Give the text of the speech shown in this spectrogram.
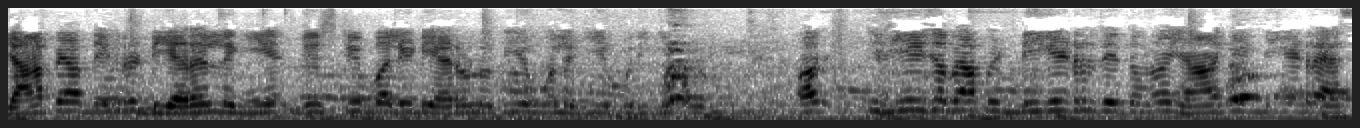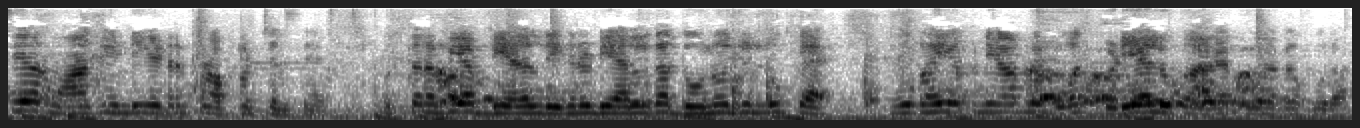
यहाँ पे आप देख रहे हो डीआरएल लगी है, जो स्ट्रिप वाली डीआरएल होती है, वो लगी है पूरी की पूरी। और ये जब आप इंडिकेटर देते हो ना यहाँ के इंडिकेटर ऐसे और वहाँ के इंडिकेटर प्रॉपर चलते हैं। उस तरफ़ भी आप डीआरएल देख रहे हो डीआरएल का दोनों जो लुक है वो भाई अपने आप में बहुत बढ़िया लुक आ रहा है पूरा का पूरा।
